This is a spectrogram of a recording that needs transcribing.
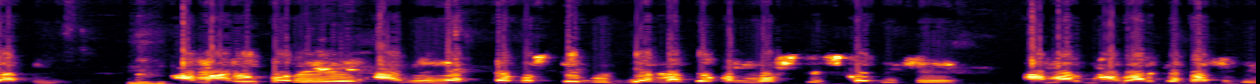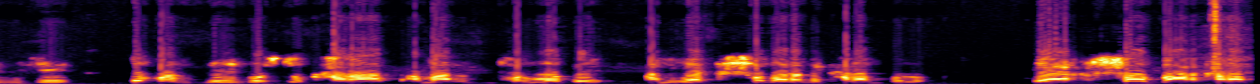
জাতি। আমার উপরে আমি একটা বস্তু বুঝি আমার যখন মস্তিষ্ক দিছে আমার ভাবার ক্যাপাসিটি দিছে যখন যে বস্তু খারাপ আমার ধর্মতে আমি একশো বার আমি খারাপ বলব একশো বার খারাপ।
